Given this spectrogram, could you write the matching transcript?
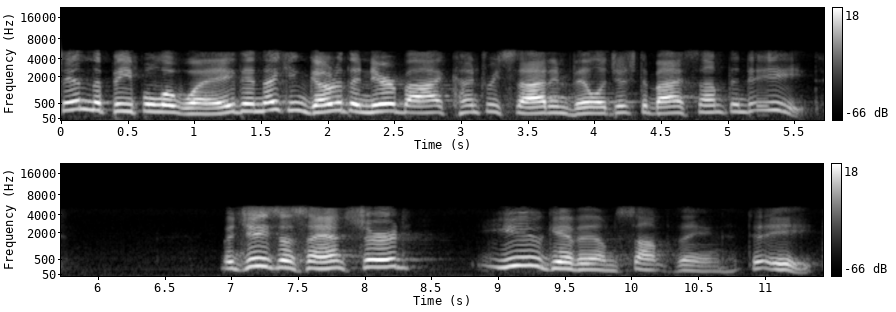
Send the people away, then they can go to the nearby countryside and villages to buy something to eat. But Jesus answered, You give them something to eat.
